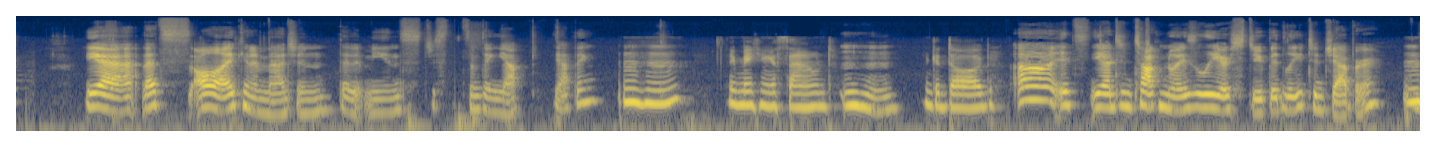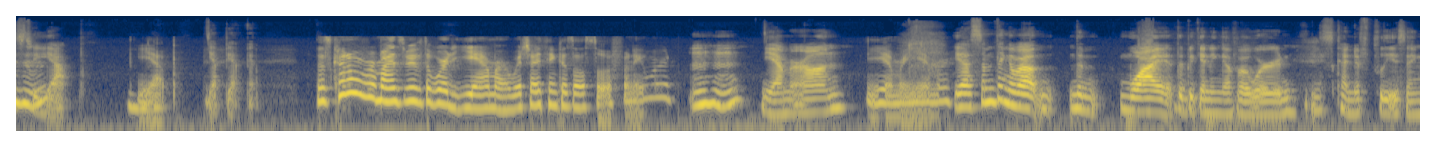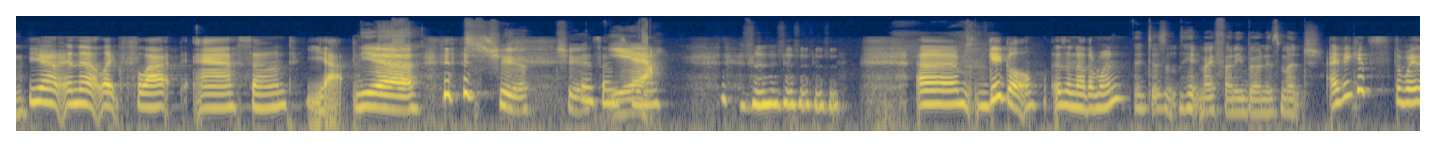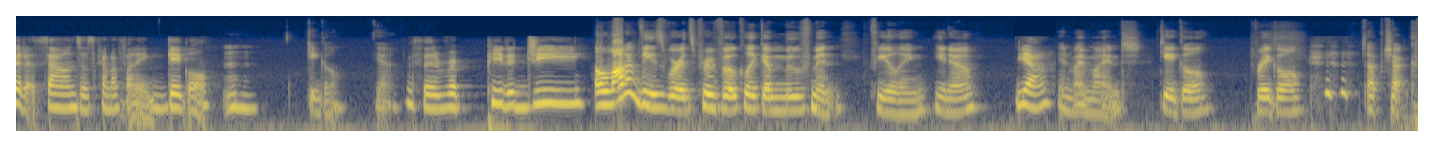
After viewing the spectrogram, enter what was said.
Yeah, that's all I can imagine that it means. Just something yap yapping. Mm-hmm. Like making a sound. Mm-hmm. Like a dog. Uh, it's yeah to talk noisily or stupidly to jabber. Is to yap. Yep. Yap yap yap. This kind of reminds me of the word yammer, which I think is also a funny word. Mm-hmm. Yammer on. Yammer, yammer. Yeah, something about the Y at the beginning of a word is kind of pleasing. Yeah, and that like flat ah sound. Yeah. Yeah, it's true. True. Yeah. Um, giggle is another one. It doesn't hit my funny bone as much. I think it's the way that it sounds is kind of funny. Giggle. Giggle. Yeah. With the repeated G. A lot of these words provoke like a movement feeling, you know, Yeah. in my mind. Giggle, wriggle, upchuck.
